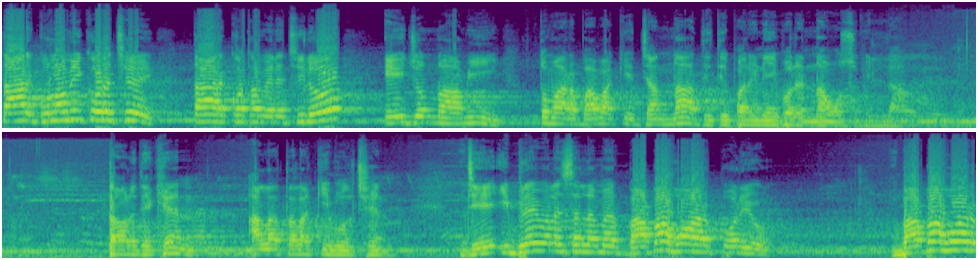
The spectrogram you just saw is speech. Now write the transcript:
তার গোলামি করেছে, তার কথা মেনেছিল। এই জন্য আমি তোমার বাবাকে জান্নাত দিতে পারিনি বলেন নাউজুবিল্লাহ। তাহলে দেখেন আল্লাহ তালা কি বলছেন? যে ইব্রাহিম আলাইসাল্লামের বাবা হওয়ার পরেও, বাবা হওয়ার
